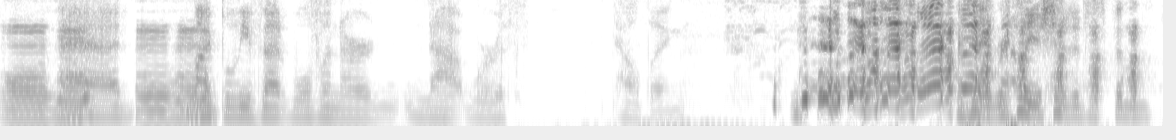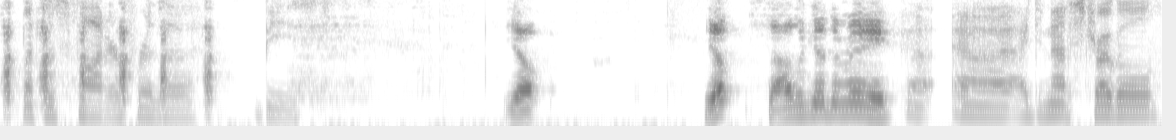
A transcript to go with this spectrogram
Mm-hmm. And mhm. my belief that Wolven are not worth helping. they really should have just been left as fodder for the beast. Yep. Yep. Sounds good to me. Uh, uh, I did not struggle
